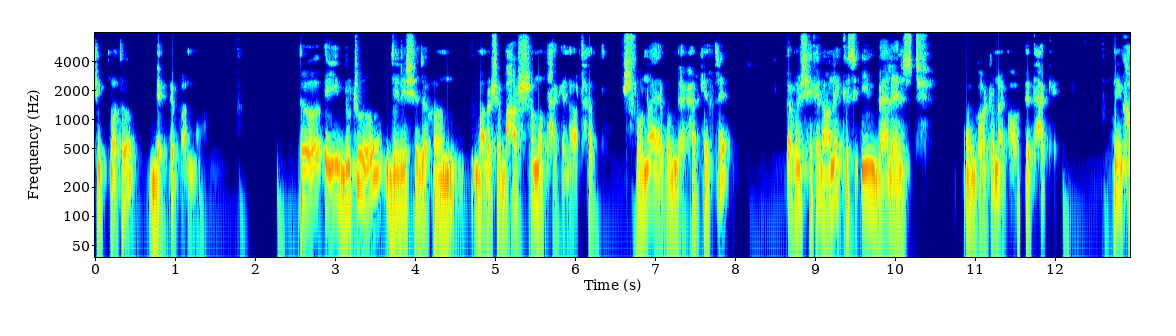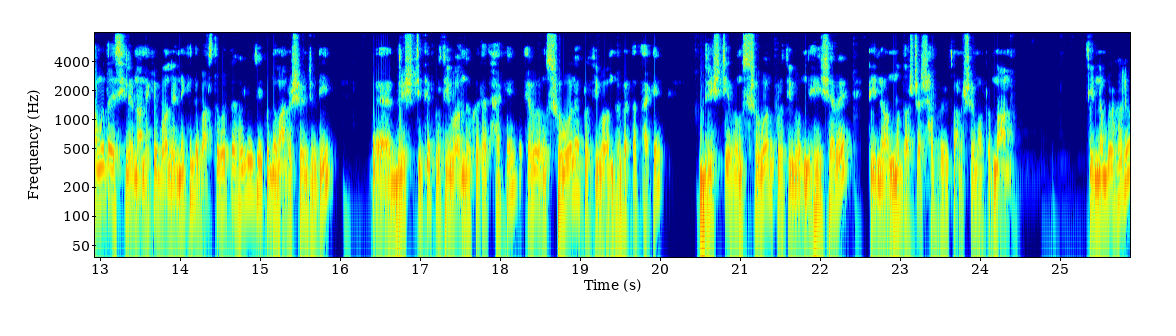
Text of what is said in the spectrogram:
ঠিকমতো দেখতে পান না। তো এই দুটো জিনিসে যখন মানুষের ভারসাম্য থাকে না, অর্থাৎ শোনা এবং দেখার ক্ষেত্রে, তখন সেখানে অনেক কিছু ইমব্যালেন্সড ঘটনা ঘটতে থাকে। তিনি ক্ষমতায় ছিলেন, অনেকে বলেনি কিন্তু বাস্তবতা হলো যে কোনো মানুষের যদি দৃষ্টিতে প্রতিবন্ধকতা থাকে এবং শ্রবণে প্রতিবন্ধকতা থাকে, দৃষ্টি এবং শ্রবণ প্রতিবন্ধী হিসাবে তিনি অন্য দশটা স্বাভাবিক মানুষের মতো নন। তিন নম্বর হলো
